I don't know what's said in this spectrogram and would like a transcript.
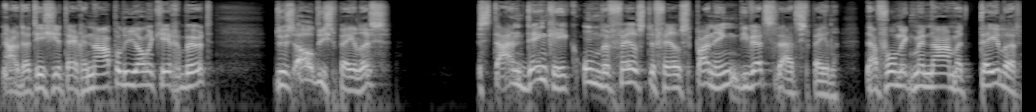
Nou, dat is je tegen Napoli al een keer gebeurd. Dus al die spelers staan, denk ik, onder veel te veel spanning die wedstrijd te spelen. Daar vond ik met name Taylor,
